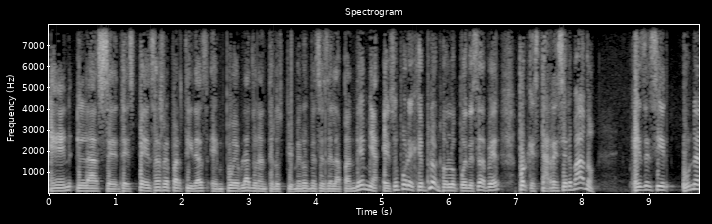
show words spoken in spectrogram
en las eh, despensas repartidas en Puebla durante los primeros meses de la pandemia. Eso, por ejemplo, no lo puedes saber porque está reservado. Es decir, una,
